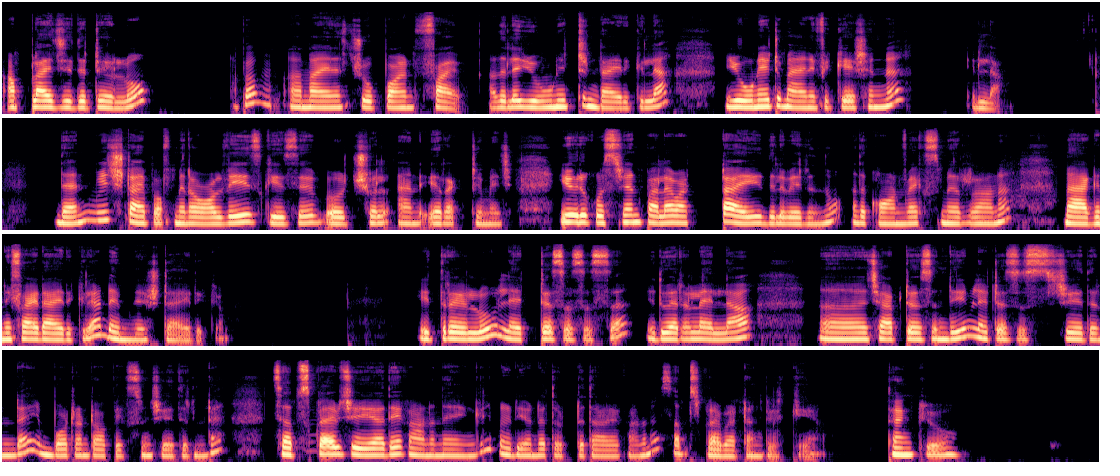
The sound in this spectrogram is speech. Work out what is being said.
apply ചെയ്തിട്ടേ ഉള്ളൂ അപ്പം minus two point five അതിൽ unit ഉണ്ടായിരിക്കില്ല. Unit മാനിഫിക്കേഷന് ഇല്ല. Then which type of mirror always gives a virtual and erect image ഈ ഒരു ക്വസ്റ്റ്യൻ പല വട്ടമായി ഇതിൽ വരുന്നു. അത് കോൺവെക്സ് മിററാണ് മാഗ്നിഫൈഡ് ആയിരിക്കില്ല ഡെമിനിഷ്ഡ് ആയിരിക്കും. ഇത്രയേ ഉള്ളൂ. ലെറ്റസ് എസ് ഇതുവരെയുള്ള എല്ലാ ചാപ്റ്റേഴ്സിന്റെയും ലെറ്റേഴ്സ് ചെയ്തിട്ടുണ്ട്. ഇമ്പോർട്ടന്റ് ടോപ്പിക്സും ചെയ്തിട്ടുണ്ട്. സബ്സ്ക്രൈബ് ചെയ്യാതെ കാണുന്നതെങ്കിൽ വീഡിയോന്റെ തൊട്ട് താഴെ കാണുന്ന സബ്സ്ക്രൈബ് ബട്ടൺ ക്ലിക്ക് ചെയ്യാം. Thank you.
